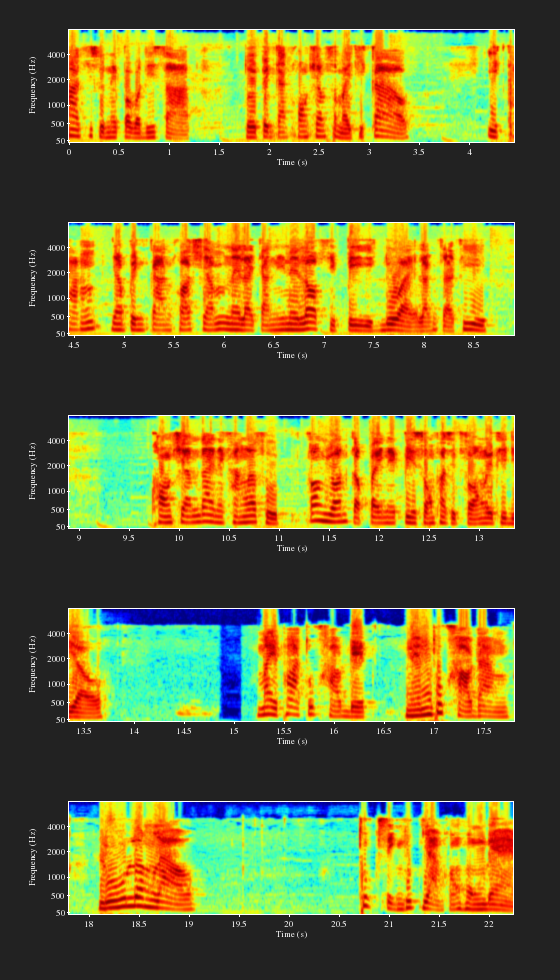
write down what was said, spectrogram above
มากที่สุดในประวัติศาสตร์ โดยเป็นการครองแชมป์สมัยที่ 9 อีกทั้งยังเป็นการคว้าแชมป์ในรายการนี้ในรอบ 10 ปีอีกด้วย หลังจากที่ครองแชมป์ได้ในครั้งล่าสุด ต้องย้อนกลับไปในปี 2012 เลยทีเดียว ไม่พลาดทุกข่าวเด็ด เน้นทุกข่าวดัง รู้เรื่องราว ทุกสิ่งทุกอย่างของหงแดง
